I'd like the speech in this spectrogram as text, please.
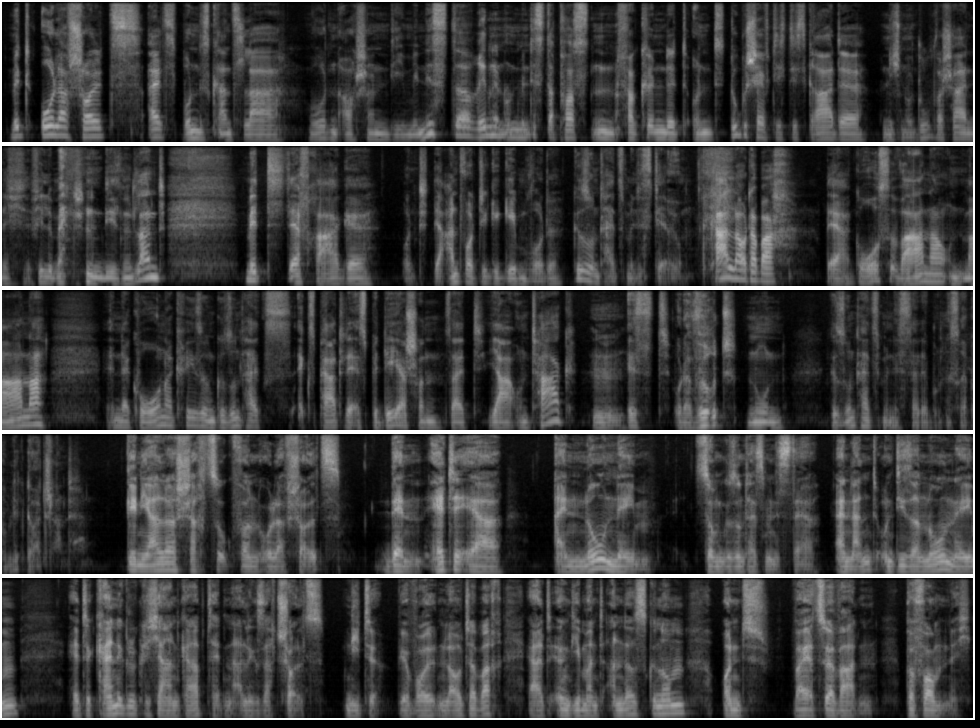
Mit Olaf Scholz als Bundeskanzler wurden auch schon die Ministerinnen und Ministerposten verkündet und du beschäftigst dich gerade, nicht nur du wahrscheinlich, viele Menschen in diesem Land, mit der Frage, und der Antwort, die gegeben wurde, Gesundheitsministerium. Karl Lauterbach, der große Warner und Mahner in der Corona-Krise und Gesundheitsexperte der SPD ja schon seit Jahr und Tag, hm. ist oder wird nun Gesundheitsminister der Bundesrepublik Deutschland. Genialer Schachzug von Olaf Scholz, denn hätte er ein No-Name zum Gesundheitsminister ernannt und dieser No-Name hätte keine glückliche Hand gehabt, hätten alle gesagt Scholz. Niete. Wir wollten Lauterbach. Er hat irgendjemand anders genommen und war ja zu erwarten. Performt nicht.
